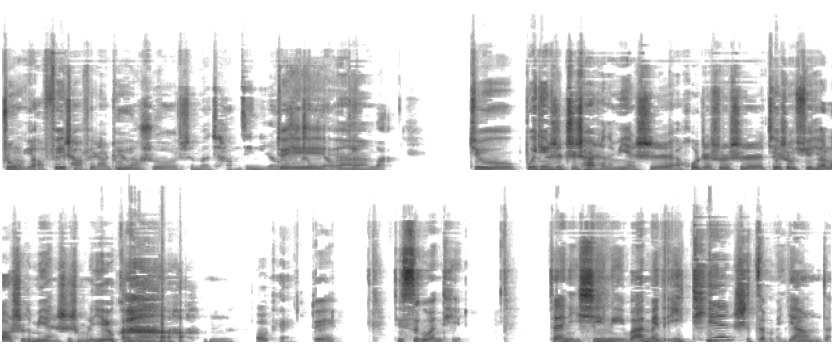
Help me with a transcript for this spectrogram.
重要，非常非常重要比如，说什么场景你认为是重对要的电话？就不一定是职场上的面试，或者说是接受学校老师的面试什么的，也有可能。嗯，OK，对。第四个问题，在你心里，完美的一天是怎么样的？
